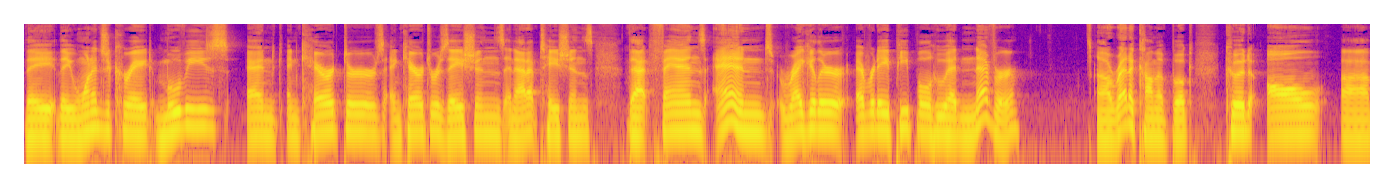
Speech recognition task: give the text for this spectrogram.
They they wanted to create movies and and characters and characterizations and adaptations that fans and regular everyday people who had never uh, read a comic book could all uh,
